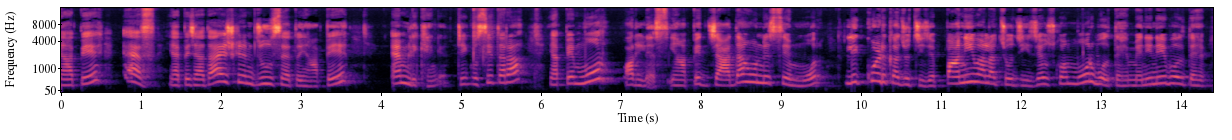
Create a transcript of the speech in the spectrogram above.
यहाँ पे एफ़ यहाँ पे ज़्यादा आइसक्रीम जूस है तो यहाँ पे एम लिखेंगे ठीक उसी तरह यहाँ पे मोर और लेस यहाँ पे ज़्यादा होने से मोर लिक्विड का जो चीज़ है, पानी वाला जो चीज़ है, उसको हम मोर बोलते हैं, मैनी नहीं बोलते हैं।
